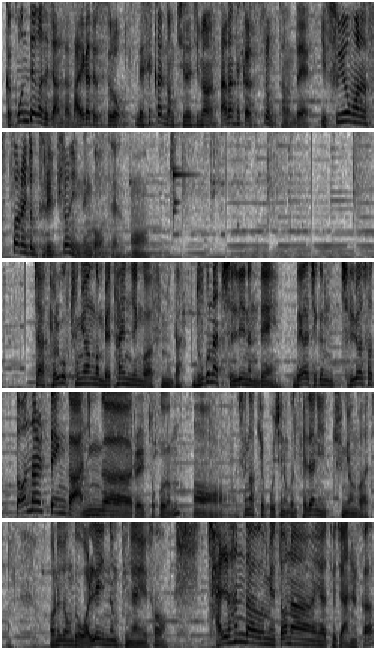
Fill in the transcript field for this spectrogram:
그러니까 꼰대가 되지 않는다. 나이가 들수록 내 색깔이 너무 진해지면 다른 색깔을 흡수를 못하는데 이 수용하는 습관을 좀 들일 필요는 있는 것 같아요. 어. 자, 결국 중요한 건 메타인지인 것 같습니다. 누구나 질리는데 내가 지금 질려서 떠날 때인가 아닌가를 조금 어, 생각해 보시는 건 대단히 중요한 것 같아요. 어느 정도 원래 있는 분야에서 잘 한 다음에 떠나야 되지 않을까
